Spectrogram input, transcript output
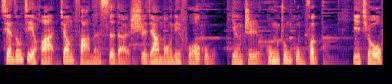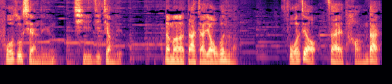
宪宗计划将法门寺的释迦牟尼佛骨迎至宫中供奉，以求佛祖显灵，奇迹降临。那么大家要问了。佛教在唐代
